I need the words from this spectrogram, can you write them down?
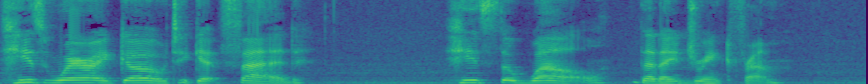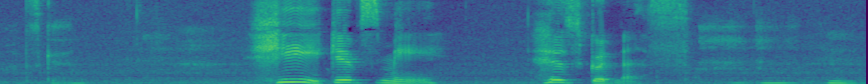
He's where I go to get fed. He's the well that I mm. drink from. That's good. He gives me His goodness. Mm-hmm. Hmm.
